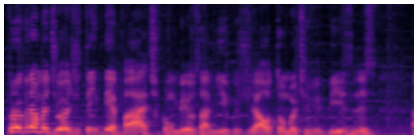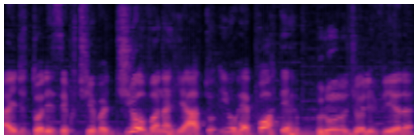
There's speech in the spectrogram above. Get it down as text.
O programa de hoje tem debate com meus amigos de Automotive Business, a editora executiva Giovanna Riato e o repórter Bruno de Oliveira.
